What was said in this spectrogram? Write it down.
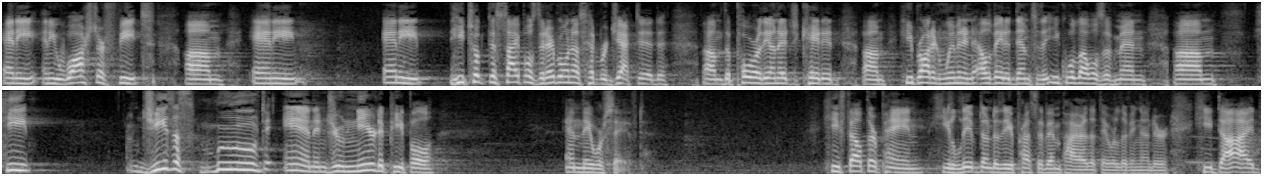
and he and he washed our feet, um, and he and he he took disciples that everyone else had rejected, um, the poor, the uneducated. Um, he brought in women and elevated them to the equal levels of men. Um, he Jesus moved in and drew near to people, and they were saved. He felt their pain. He lived under the oppressive empire that they were living under. He died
